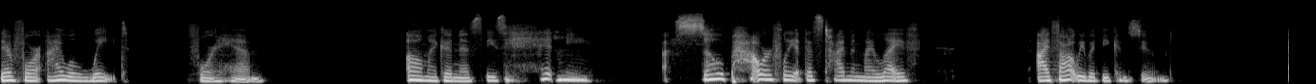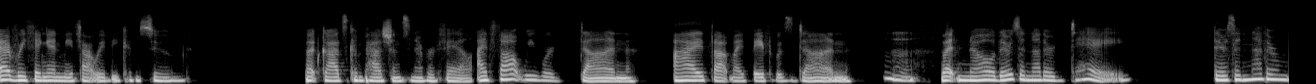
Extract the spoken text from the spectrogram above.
Therefore, I will wait for him. Oh my goodness, these hit me mm. so powerfully at this time in my life. I thought we would be consumed. Everything in me thought we'd be consumed. But God's compassions never fail. I thought we were done. I thought my faith was done. Mm. But no, there's another day. There's another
